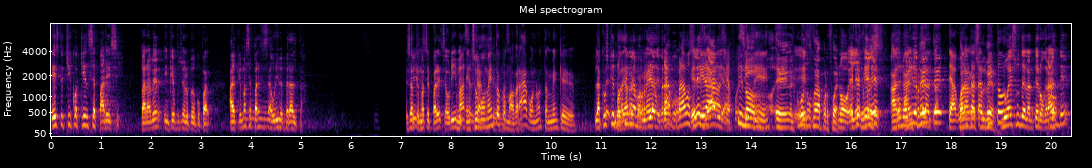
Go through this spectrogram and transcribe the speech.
este chico a quién se parece, para ver en qué función lo puede ocupar. Al que más se parece es a Uribe Peralta. Es al Sí, que sí, más sí. se parece a Uribe. Más En su momento como a. Bravo, ¿no? También que La cosa es que no tiene la movilidad de Bravo. Bravo se él es de área. Sí, no, Sí. eh, el cubo no juega por fuera. no, él es- Siempre él es al, como al frente. Te aguanta para resolver. tantito. No es un delantero grande,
